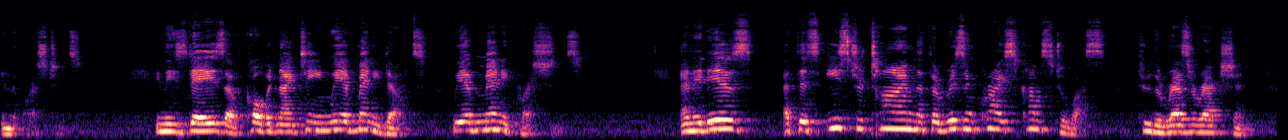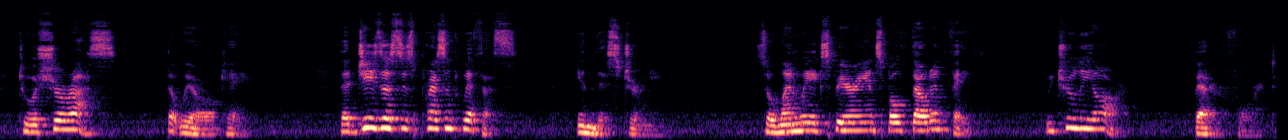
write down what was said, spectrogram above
in the questions. In these days of COVID 19, we have many doubts, we have many questions. And it is at this Easter time that the risen Christ comes to us through the resurrection to assure us that we are okay that Jesus is present with us in this journey. So when we experience both doubt and faith, we truly are better for it.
